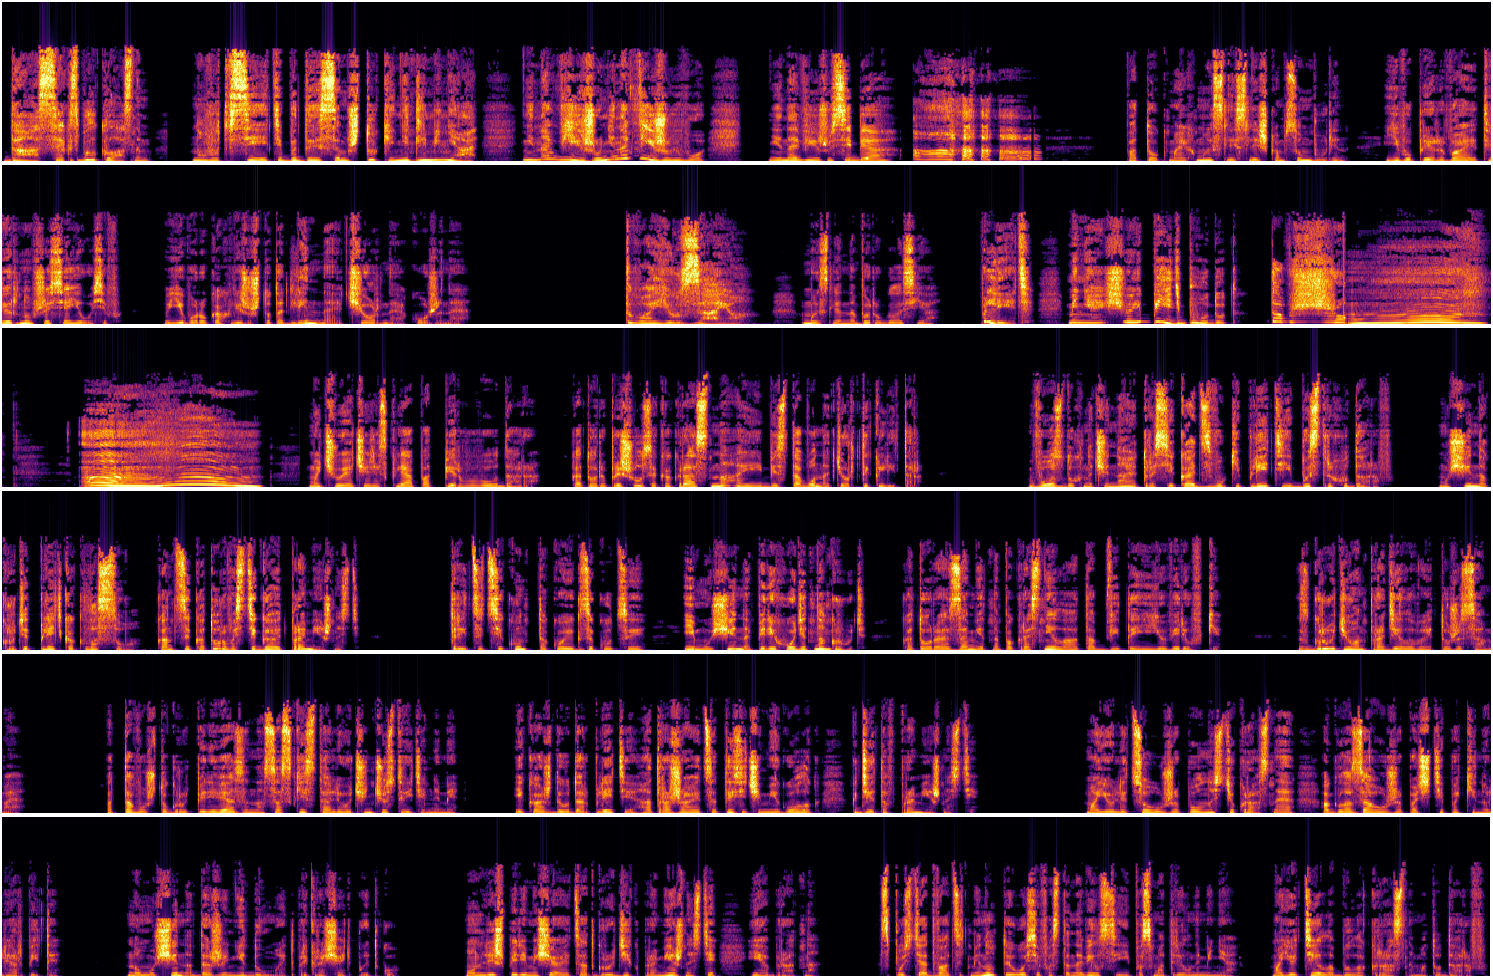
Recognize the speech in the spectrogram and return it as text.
«Да, секс был классным, но вот все эти БДСМ-штуки не для меня. Ненавижу, ненавижу его. Ненавижу себя. А. Поток моих мыслей слишком сумбурен. Его прерывает вернувшийся Иосиф. В его руках вижу что-то длинное, черное, кожаное. «Твою заю!» — мысленно выругалась я. «Плеть! Меня еще и бить будут! Да в жо...» Мычу я через кляп от первого удара, который пришелся как раз на и без того натертый клитор. Воздух начинают рассекать звуки плети и быстрых ударов. Мужчина крутит плеть как лосо, концы которого стягают промежность. Тридцать секунд такой экзекуции, и мужчина переходит на грудь, которая заметно покраснела от обвитой ее веревки. С грудью он проделывает то же самое. От того, что грудь перевязана, соски стали очень чувствительными, и каждый удар плети отражается тысячами иголок где-то в промежности. Мое лицо уже полностью красное, а глаза уже почти покинули орбиты. Но мужчина даже не думает прекращать пытку. Он лишь перемещается от груди к промежности и обратно. Спустя двадцать минут Иосиф остановился и посмотрел на меня. Мое тело было красным от ударов.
